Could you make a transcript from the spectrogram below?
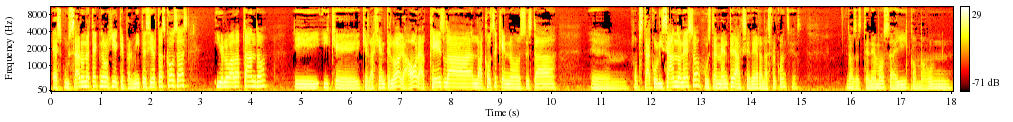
es usar una tecnología que permite ciertas cosas, irlo adaptando y, y que, que, la gente lo haga. Ahora, ¿qué es la, la cosa que nos está eh, obstaculizando en eso? Justamente acceder a las frecuencias. Entonces tenemos ahí como un,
